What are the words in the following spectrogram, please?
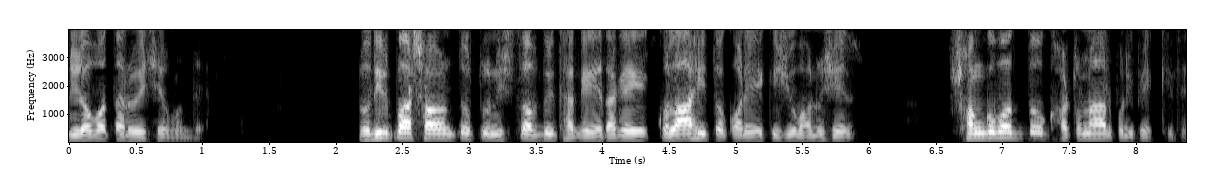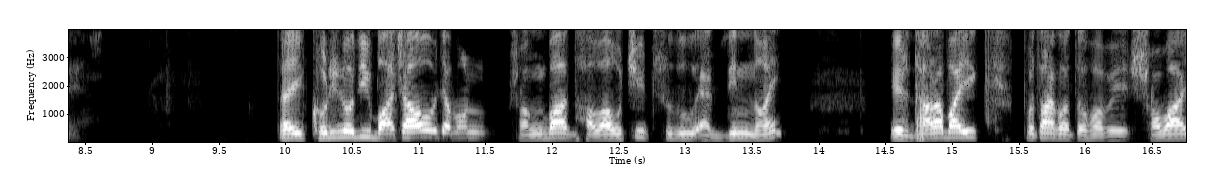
নীরবতা রয়েছে এর মধ্যে। নদীর পাড় সাধারণত একটু নিস্তব্ধই থাকে, তাকে কোলাহিত করে কিছু মানুষের সংঘবদ্ধ ঘটনার পরিপ্রেক্ষিতে। তাই খড়ি নদী বাঁচাও যেমন সংবাদ হওয়া উচিত, শুধু একদিন নয়, এর ধারাবাহিক প্রথাগতভাবে সবাই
